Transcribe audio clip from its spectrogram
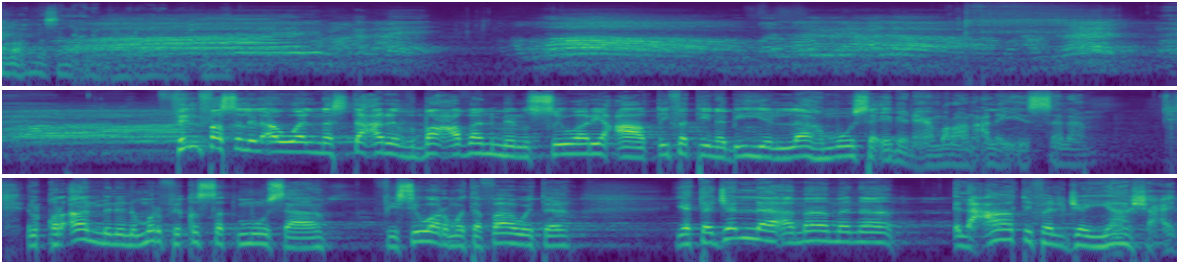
اللهم صل على في الفصل الأول نستعرض بعضا من صور عاطفة نبي الله موسى ابن عمران عليه السلام. القرآن من نمر في قصة موسى في سور متفاوتة يتجلى أمامنا العاطفة الجياشة عند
